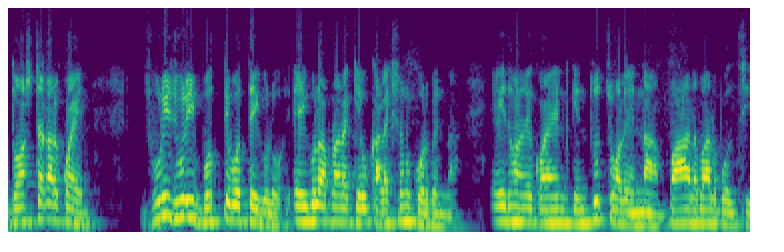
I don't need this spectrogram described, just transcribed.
দশ টাকার কয়েন ঝুড়ি ঝুড়ি ভর্তি ভর্তি এগুলো এইগুলো আপনারা কেউ কালেকশন করবেন না। এই ধরনের কয়েন কিন্তু চলে না। বারবার বলছি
